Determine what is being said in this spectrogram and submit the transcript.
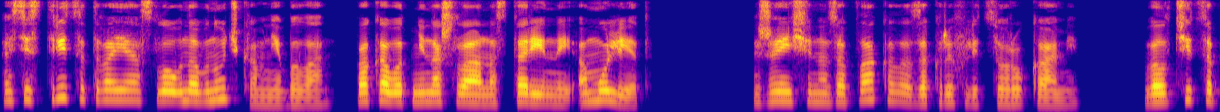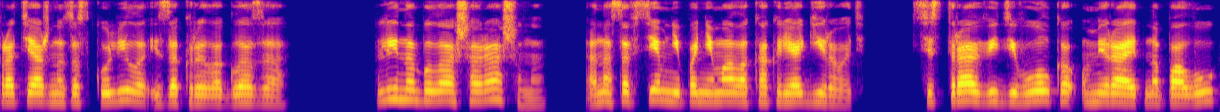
А сестрица твоя словно внучка мне была, пока вот не нашла она старинный амулет. Женщина заплакала, закрыв лицо руками. Волчица протяжно заскулила и закрыла глаза. Лина была ошарашена. Она совсем не понимала, как реагировать. Сестра в виде волка умирает на полу,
